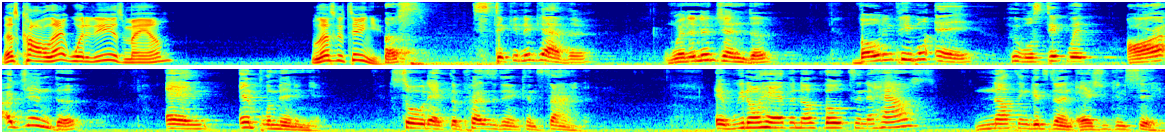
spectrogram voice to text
Let's call that what it is, ma'am. Let's continue. Us sticking together, an agenda, voting people in who will stick with our agenda and implementing it so that the president can sign it. If we don't have enough votes in the House, nothing gets done, as you can see.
